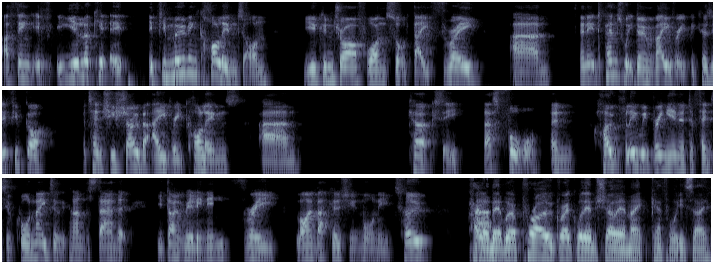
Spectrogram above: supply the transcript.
I think if you look at it, if you're moving Collins on, you can draft one sort of day three. Um, and it depends what you're doing with Avery, because if you've got potentially Schober, Avery, Collins, um, Kirksey, that's four. And hopefully we bring in a defensive coordinator that can understand that you don't really need three linebackers, you more need two. Hang on a minute. We're a pro Gregg Williams show here, mate. Careful what you say.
